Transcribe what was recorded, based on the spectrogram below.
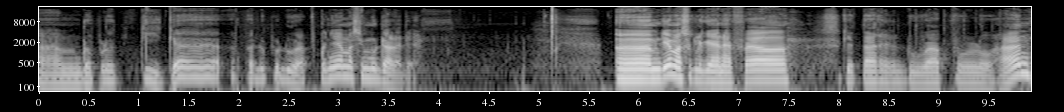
Um, 23 apa 22 pokoknya masih muda lah dia um, dia masuk Liga NFL sekitar 20-an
